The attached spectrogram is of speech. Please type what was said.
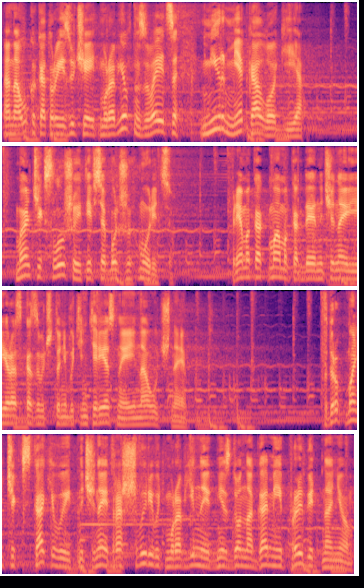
А наука, которая изучает муравьев, называется мирмекология. Мальчик слушает и все больше хмурится. Прямо как мама, когда я начинаю ей рассказывать что-нибудь интересное и научное. Вдруг мальчик вскакивает, начинает расшвыривать муравьиное гнездо ногами и прыгать на нем.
